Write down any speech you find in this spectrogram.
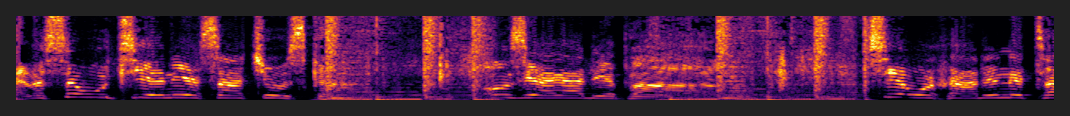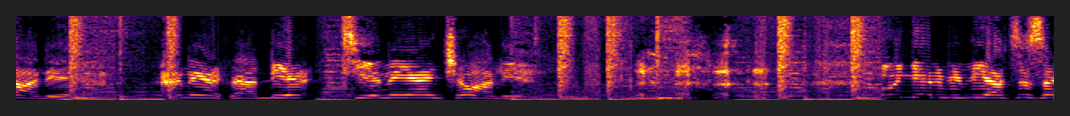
Ɛbɛ sɛ wotie ne yɛsa kyɛ wo sika. Ɔn sɛ ayɛ adeɛ paa sɛ yɛwɔ hwɛade ne taadeɛ ɛne yɛhwɛadeɛ tie ne yɛnkyɛw adeɛ onyɛ no biribi ate sɛ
